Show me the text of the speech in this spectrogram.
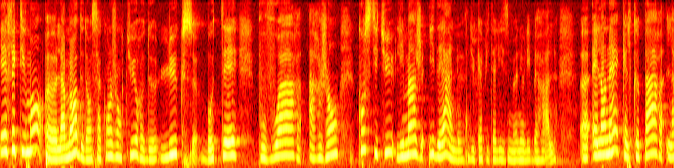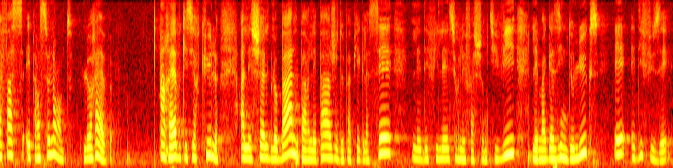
Et effectivement, euh, la mode, dans sa conjoncture de luxe, beauté, pouvoir, argent, constitue l'image idéale du capitalisme néolibéral. Euh, elle en est quelque part la face étincelante, le rêve. Un rêve qui circule à l'échelle globale par les pages de papier glacé, les défilés sur les fashion TV, les magazines de luxe et est diffusé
